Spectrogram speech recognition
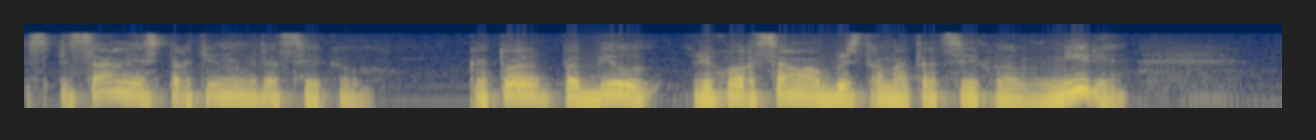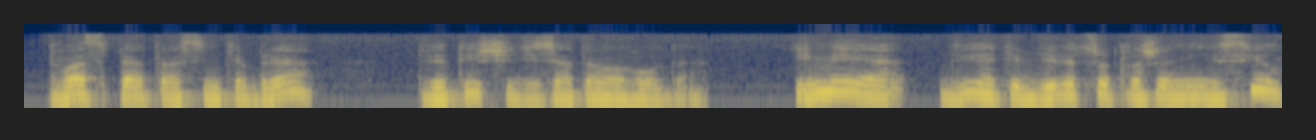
специальный спортивный мотоцикл, который побил рекорд самого быстрого мотоцикла в мире 25 сентября 2010 года. Имея двигатель 900 лошадиных сил,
